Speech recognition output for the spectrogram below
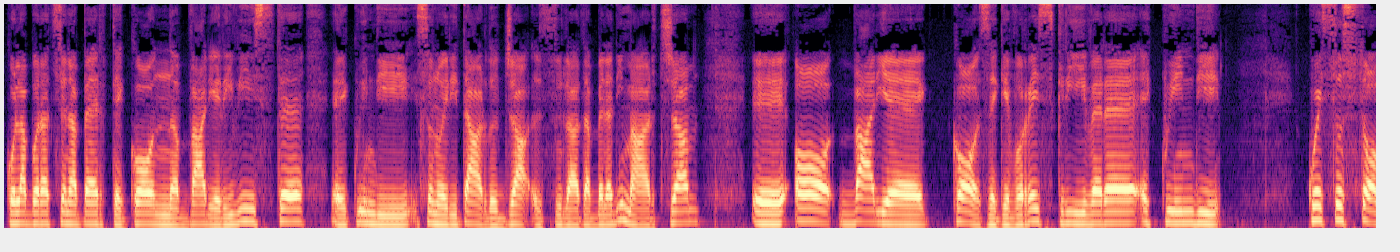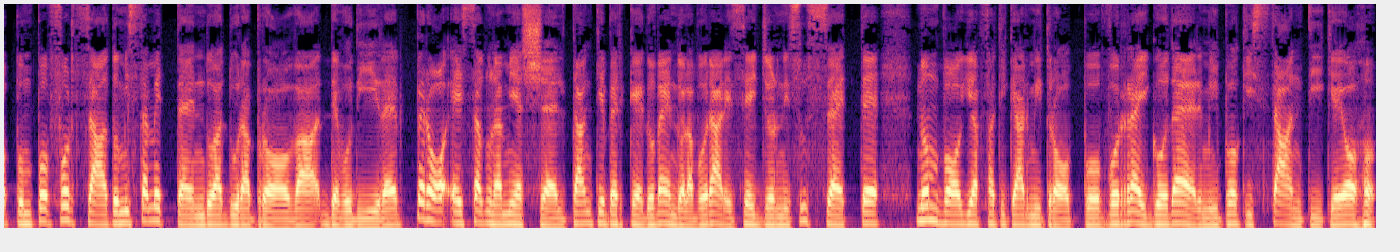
collaborazioni aperte con varie riviste e quindi sono in ritardo già sulla tabella di marcia ho varie cose che vorrei scrivere e quindi questo stop un po' forzato mi sta mettendo a dura prova, devo dire, però è stata una mia scelta, anche perché dovendo lavorare sei giorni su sette non voglio affaticarmi troppo, vorrei godermi i pochi istanti che ho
